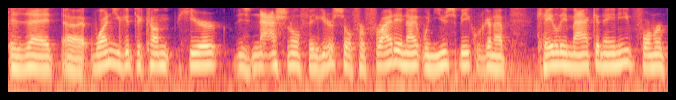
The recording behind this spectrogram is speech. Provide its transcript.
is that uh, one, you get to come hear these national figures. So for Friday night, when you speak, we're going to have Kayleigh McEnany, former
